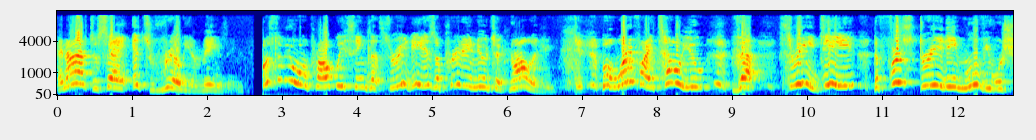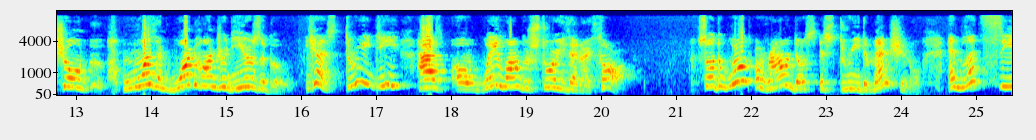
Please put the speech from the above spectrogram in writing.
and I have to say, it's really amazing. Most of you will probably think that 3D is a pretty new technology. But what if I tell you that 3D, the first 3D movie was shown more than 100 years ago? Yes, 3D has a way longer story than I thought. So the world around us is three-dimensional, and let's see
